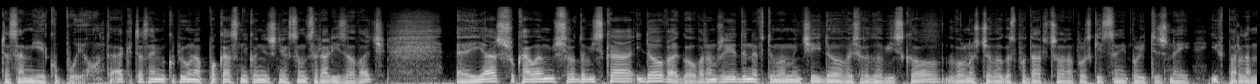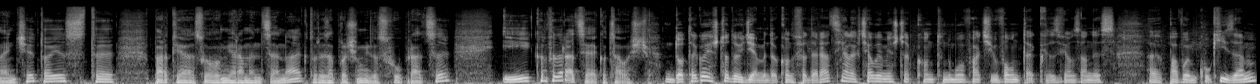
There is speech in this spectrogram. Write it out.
czasami je kupują, tak? Czasami kupują na pokaz, niekoniecznie chcąc realizować. Yy, ja szukałem środowiska ideowego. Uważam, że jedyne w tym momencie ideowe środowisko, wolnościowo-gospodarczo na polskiej scenie politycznej i w parlamencie, to jest y, partia Sławomira Mencena, który zaprosił mnie do współpracy i Konfederacja jako całość. Do tego jeszcze dojdziemy, do Konfederacji, ale chciałbym jeszcze kontynuować wątek związany z e, Pawłem Kukizem,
